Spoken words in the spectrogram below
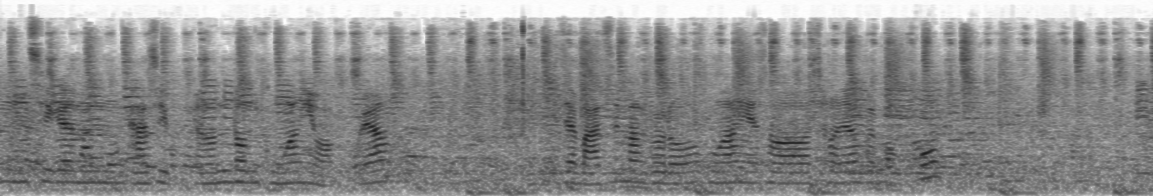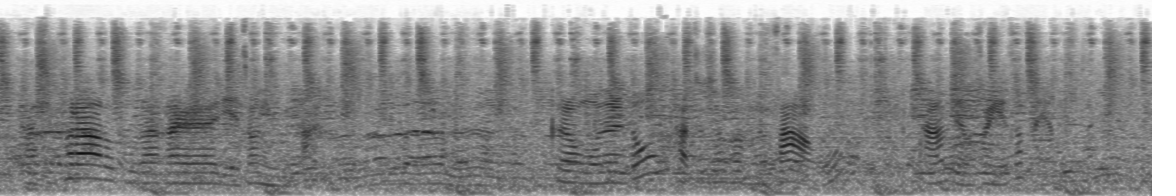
여러분 지금 다시 런던 공항에 왔고요. 이제 마지막으로 공항에서 저녁을 먹고 다시 프라하로 돌아갈 예정입니다. 그럼 오늘도 봐주셔서 감사하고 다음 영상에서 봐요.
